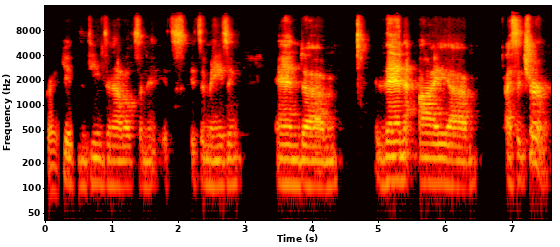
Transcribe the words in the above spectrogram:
great. kids and teens and adults, and it, it's it's amazing. And um, then I um, I said, sure,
